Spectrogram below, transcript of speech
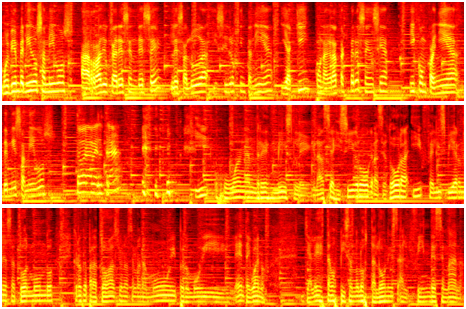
Muy bienvenidos amigos a Radio Carecen DC. Les saluda Isidro Quintanilla y aquí con la grata presencia y compañía de mis amigos Dora Beltrán y Juan Andrés Misle. Gracias Isidro, gracias Dora y feliz viernes a todo el mundo. Creo que para todos ha sido una semana muy pero muy lenta y bueno, ya les estamos pisando los talones al fin de semana.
